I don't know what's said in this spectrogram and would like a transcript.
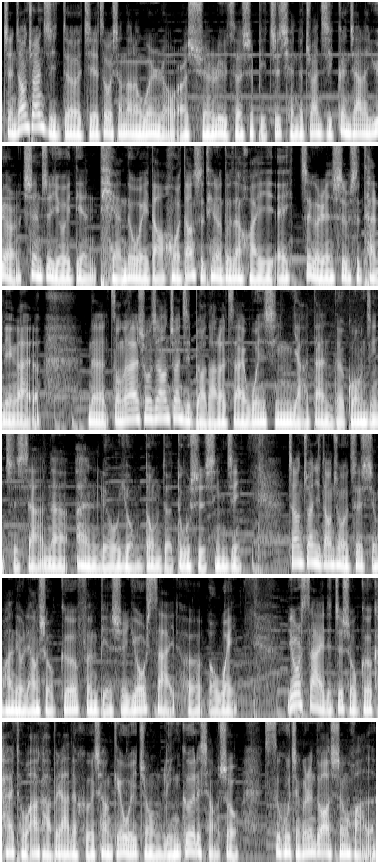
整张专辑的节奏相当的温柔，而旋律则是比之前的专辑更加的悦耳，甚至有一点甜的味道。我当时听了都在怀疑，哎，这个人是不是谈恋爱了？那总的来说，这张专辑表达了在温馨雅淡的光景之下，那暗流涌动的都市心境。这张专辑当中，我最喜欢的有两首歌，分别是《Your Side》和《Away》。Your Side 这首歌开头阿卡贝拉的合唱给我一种灵歌的享受，似乎整个人都要升华了。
